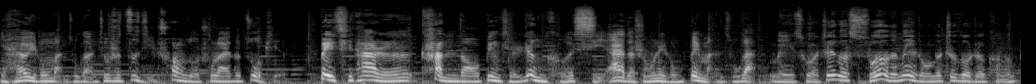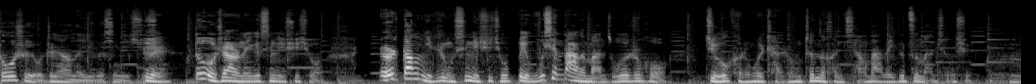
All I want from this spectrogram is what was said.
你还有一种满足感，就是自己创作出来的作品被其他人看到并且认可、喜爱的时候，那种被满足感，没错，这个所有的内容的制作者可能都是有这样的一个心理需求。对，都有这样的一个心理需求。而当你这种心理需求被无限大的满足了之后，就有可能会产生真的很强大的一个自满情绪。嗯，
